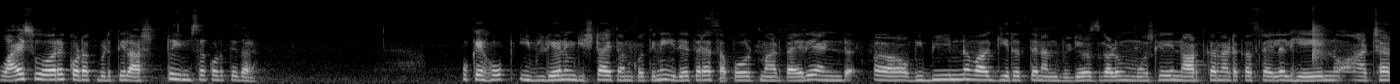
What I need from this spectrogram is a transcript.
ವಾಯ್ಸ್ ಓವರೇ ಕೊಡೋಕ್ಕೆ ಬಿಡ್ತಿಲ್ಲ, ಅಷ್ಟು ಹಿಂಸೆ ಕೊಡ್ತಿದ್ದಾಳೆ. ಓಕೆ ಹೋಪ್ ಈ ವಿಡಿಯೋ ನಿಮ್ಗೆ ಇಷ್ಟ ಆಯಿತು ಅನ್ಕೋತೀನಿ. ಇದೇ ಥರ ಸಪೋರ್ಟ್ ಮಾಡ್ತಾಯಿರಿ ಆ್ಯಂಡ್ ವಿಭಿನ್ನವಾಗಿರುತ್ತೆ ನನ್ನ ವಿಡಿಯೋಸ್ಗಳು ಮೋಸ್ಟ್ಲಿ ನಾರ್ತ್ ಕರ್ನಾಟಕ ಸ್ಟೈಲಲ್ಲಿ ಏನು ಆಚಾರ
